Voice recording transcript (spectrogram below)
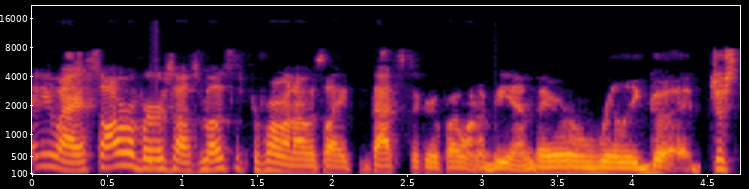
Anyway, I saw Reverse Osmosis perform and I was like, that's the group I want to be in. They were really good. Just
